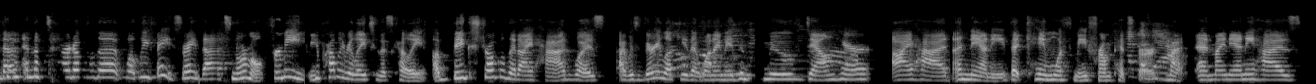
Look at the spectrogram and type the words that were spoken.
that, and that's part of the what we face, right? That's normal. For me, you probably relate to this, Kelly. A big struggle that I had was I was very lucky that when I made the move down here, I had a nanny that came with me from Pittsburgh. My, and my nanny has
